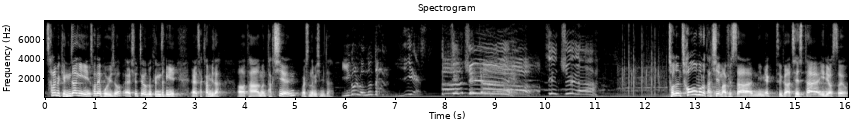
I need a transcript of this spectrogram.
사람이 굉장히 선해 보이죠? 예, 실제로도 굉장히 예, 착합니다. 어, 다음은 닥시 마술사님이십니다. 이걸 넣는다. Yes. 진출. 진출이야. 저는 처음으로 닥시의 마술사님 act가 제 스타일이었어요.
